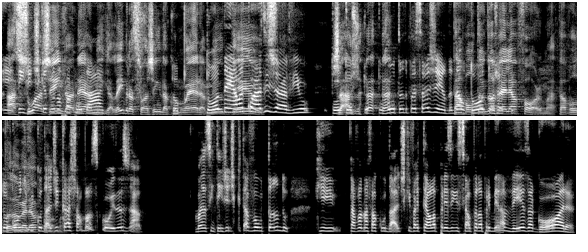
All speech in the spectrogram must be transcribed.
é, a tem sua gente que agenda, né, amiga? Lembra a sua agenda como tô, era? Tô Meu nela Deus. quase já, viu? Tô, já, tô, tô, tô, voltando pra essa agenda. Tá não, voltando tô, à velha forma. Tá voltando à velha forma. Tô com dificuldade de encaixar umas coisas já. Mas assim, tem gente que tá voltando, que tava na faculdade, que vai ter aula presencial pela primeira vez agora,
